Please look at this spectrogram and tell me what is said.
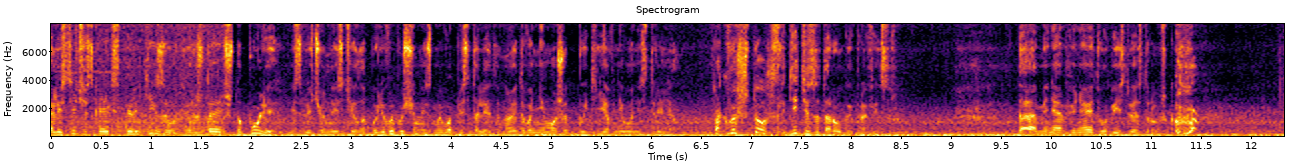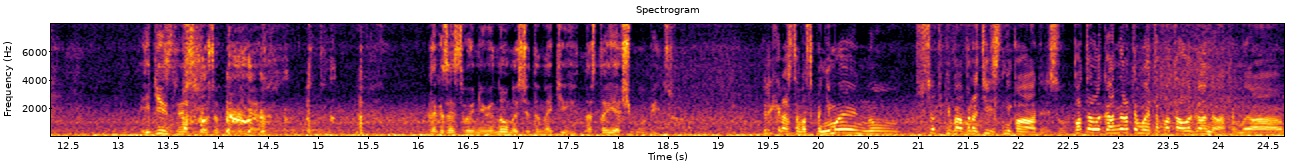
Баллистическая экспертиза утверждает, что пули, извлеченные из тела, были выпущены из моего пистолета, но этого не может быть, я в него не стрелял. Так вы что же? Следите за дорогой, профессор. Да, меня обвиняют в убийстве Островского. Единственный способ для меня доказать свою невиновность – это найти настоящего убийцу. Прекрасно вас понимаю, но все-таки вы обратились не по адресу. Патологоанатом это патологоанатом, а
